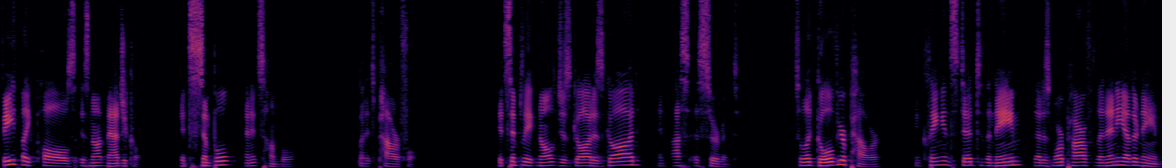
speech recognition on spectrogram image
Faith like Paul's is not magical. It's simple and it's humble, but it's powerful. It simply acknowledges God as God and us as servant. So let go of your power and cling instead to the name that is more powerful than any other name,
